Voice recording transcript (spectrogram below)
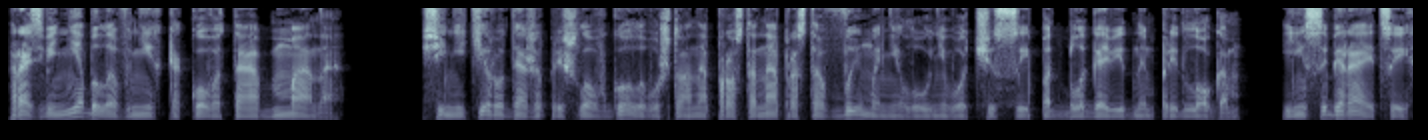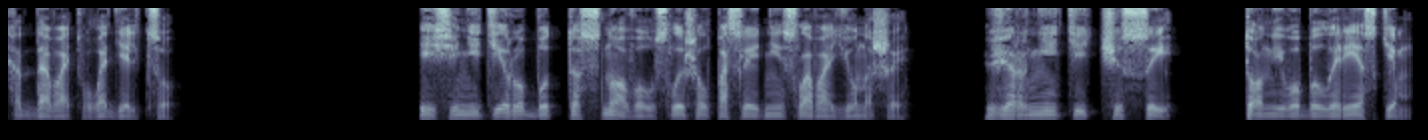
разве не было в них какого-то обмана? Синитиру даже пришло в голову, что она просто-напросто выманила у него часы под благовидным предлогом и не собирается их отдавать владельцу. И Синитиру будто снова услышал последние слова юноши. «Верните часы!» Тон его был резким,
